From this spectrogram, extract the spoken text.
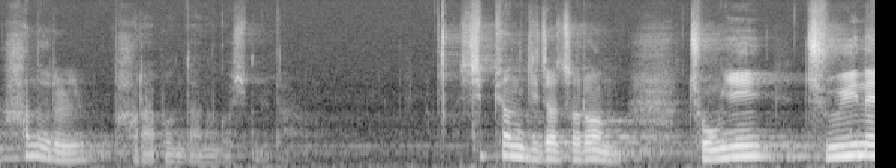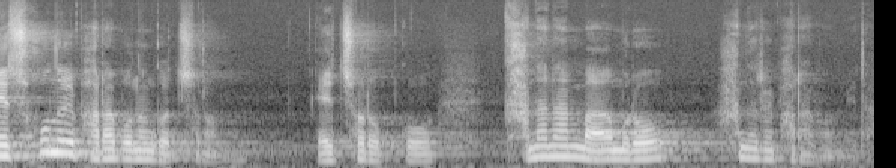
하늘을 바라본다는 것입니다. 시편 기자처럼 종이 주인의 손을 바라보는 것처럼 애처롭고 가난한 마음으로 하늘을 바라봅니다.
